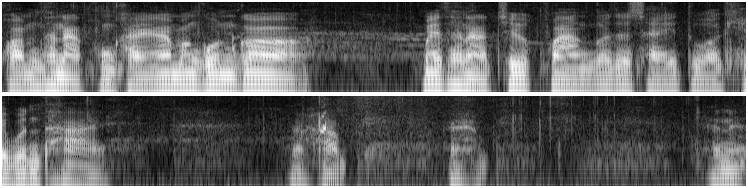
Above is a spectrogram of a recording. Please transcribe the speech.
ความถนัดของใครนะบางคนก็ไม่ถนัดเชือกฟางก็จะใช้ตัวเคเบิลไทยนะครับนะครับแค่นี้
